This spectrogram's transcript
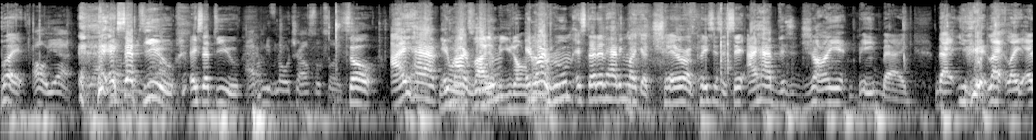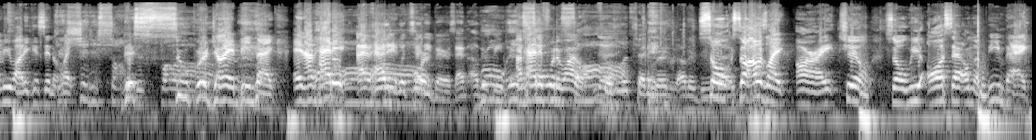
but Oh yeah. Yeah, except been to your you, except you. I don't even know what your house looks like. So I have You in were my inside it, room, but you don't in my room, instead of having like a chair or places to sit, I have this giant beanbag that you get like like everybody can sit on. That Like shit is soft this as fuck. super giant beanbag, and I've had it. I've had it with teddy bears and other Bro, bears. I've had it for a while. soft. So so I was like, all right, chill. So we all sat on the beanbag.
